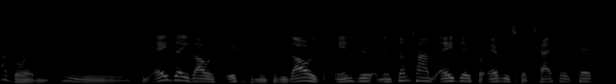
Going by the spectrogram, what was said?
I'll go ahead and ooh. See, AJ is always iffy for me because he's always injured, and then sometimes AJ for every spectacular catch,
